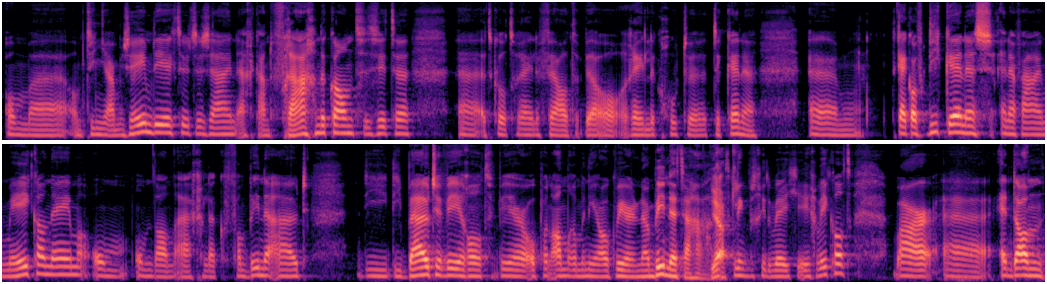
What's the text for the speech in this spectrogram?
Om, eh, om tien jaar museumdirecteur te zijn, eigenlijk aan de vragende kant te zitten. eh, het culturele veld wel redelijk goed te, te kennen. Ehm, kijken of ik die kennis en ervaring mee kan nemen om, om dan eigenlijk van binnenuit die, die buitenwereld weer op een andere manier ook weer naar binnen te halen. Ja. Dat klinkt misschien een beetje ingewikkeld, maar eh, en dan,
